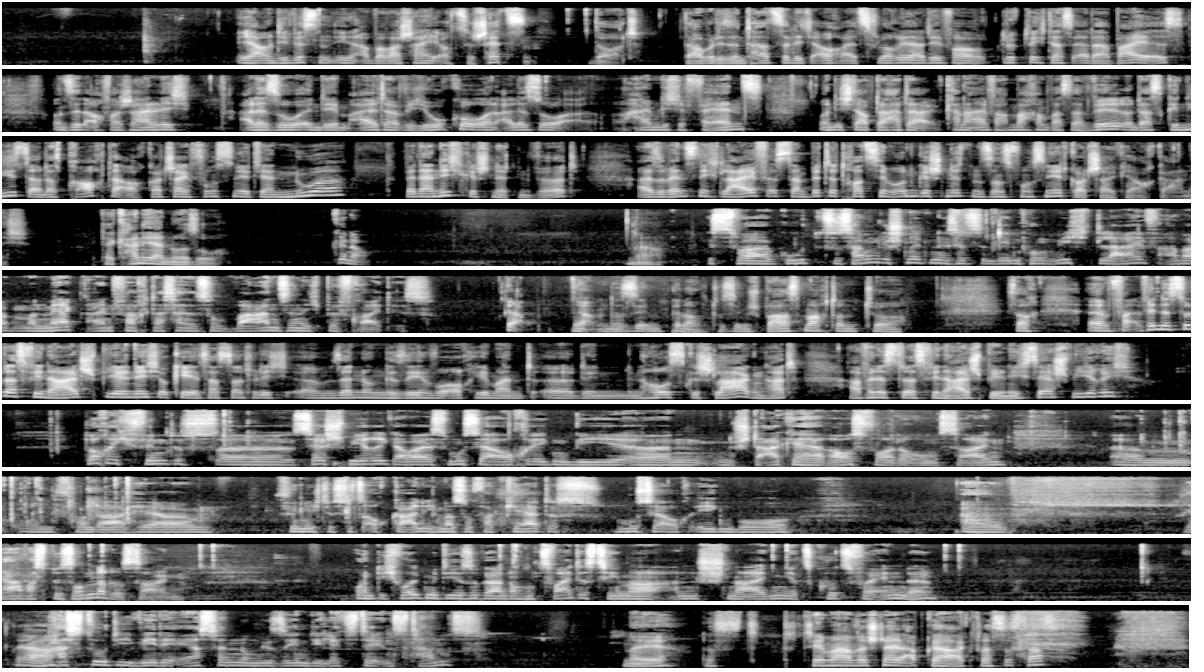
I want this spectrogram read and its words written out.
Ja, und die wissen ihn aber wahrscheinlich auch zu schätzen dort. Ich glaube, die sind tatsächlich auch als Florida TV glücklich, dass er dabei ist und sind auch wahrscheinlich alle so in dem Alter wie Joko und alle so heimliche Fans. Und ich glaube, da hat er, kann er einfach machen, was er will und das genießt er und das braucht er auch. Gottschalk funktioniert ja nur, wenn er nicht geschnitten wird. Also wenn es nicht live ist, dann bitte trotzdem ungeschnitten, sonst funktioniert Gottschalk ja auch gar nicht. Der kann ja nur so. Genau. Ja. Ist zwar gut zusammengeschnitten, ist jetzt in dem Punkt nicht live, aber man merkt einfach, dass er so wahnsinnig befreit ist. Ja, ja, und dass es ihm, genau, dass es ihm Spaß macht und ja. Ist auch, äh, findest du das Finalspiel nicht? Okay, jetzt hast du natürlich ähm, Sendungen gesehen, wo auch jemand äh, den, den Host geschlagen hat, aber findest du das Finalspiel nicht sehr schwierig? Doch, ich finde es äh, sehr schwierig, aber es muss ja auch irgendwie äh, eine starke Herausforderung sein. Ähm, und von daher finde ich das jetzt auch gar nicht mal so verkehrt. Es muss ja auch irgendwo äh, ja was Besonderes sein. Und ich wollte mit dir sogar noch ein zweites Thema anschneiden, jetzt kurz vor Ende. Ja. Hast du die WDR-Sendung gesehen, die letzte Instanz? Nee, das Thema haben wir schnell abgehakt. Was ist das?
